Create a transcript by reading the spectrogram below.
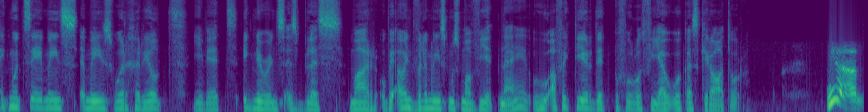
Ek moet sê mens mens hoor gereeld, jy weet, ignorance is bliss, maar op die ouend wil 'n mens mos maar weet, né? Nee? Hoe affekteer dit byvoorbeeld vir jou ook as kurator? Nee, um,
